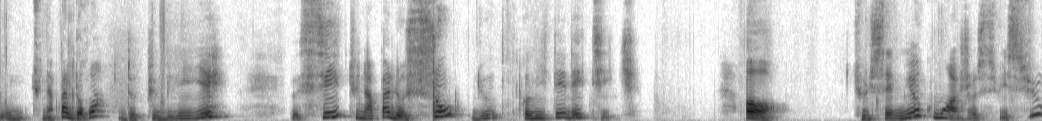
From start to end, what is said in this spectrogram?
où tu n'as pas le droit de publier si tu n'as pas le sceau du comité d'éthique. Or, tu le sais mieux que moi, je suis sûre,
